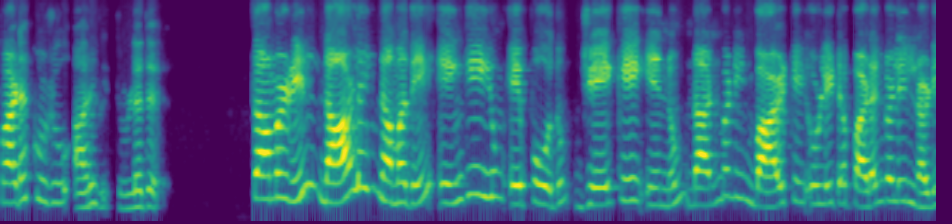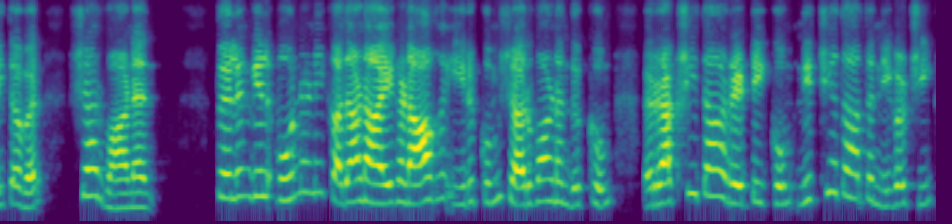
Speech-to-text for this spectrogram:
படக்குழு அறிவித்துள்ளது. தமிழில் நாளை நமதே எங்கேயும் எப்போதும் ஜே கே என்னும் நண்பனின் வாழ்க்கை உள்ளிட்ட படங்களில் நடித்தவர் ஷர்வானந்த். தெலுங்கில் முன்னணி கதாநாயகனாக இருக்கும் ஷர்வானந்துக்கும் ரக்ஷிதா ரெட்டிக்கும் நிச்சயதார்த்த நிகழ்ச்சி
